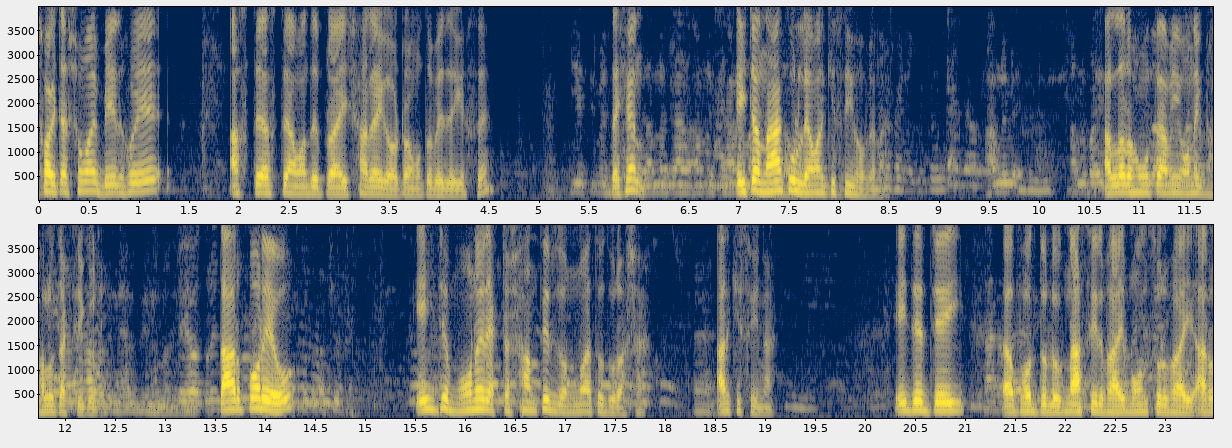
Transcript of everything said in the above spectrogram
ছয়টার সময় বের হয়ে আস্তে আস্তে আমাদের প্রায় সাড়ে এগারোটার মতো বেজে গেছে। দেখেন, এইটা না করলে আমার কিছুই হবে না। আল্লাহ রহমতে আমি অনেক ভালো চাকরি করি। তারপরেও এই যে মনের একটা শান্তির জন্য এত দূর আসা, আর কিছুই না। এই যে যেই ভদ্রলোক, নাসির ভাই, মনসুর ভাই আরও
